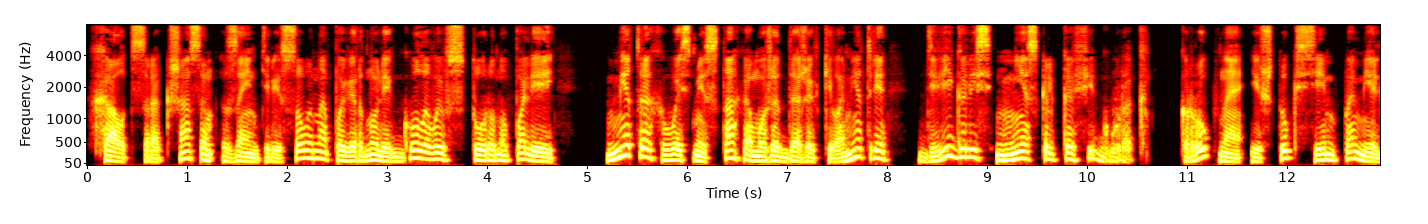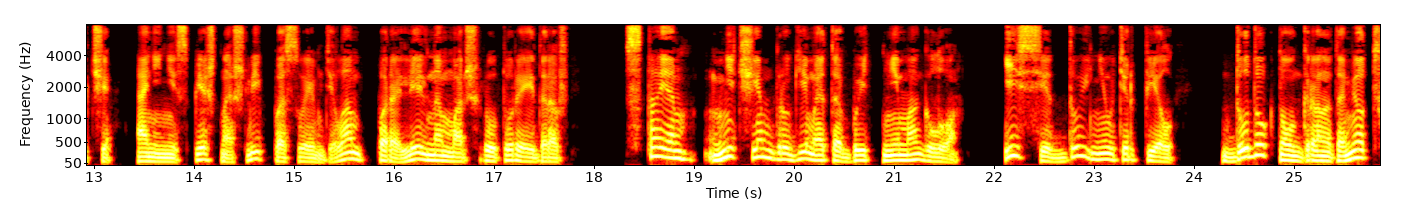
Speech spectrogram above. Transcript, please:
Халк с Ракшасом заинтересованно повернули головы в сторону полей. Метрах в восьмистах, а может даже в километре, двигались несколько фигурок. Крупная и штук семь помельче. Они неспешно шли по своим делам параллельно маршруту рейдеров. Стая ничем другим это быть не могло. И Седой не утерпел. Дудукнул гранатомет,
